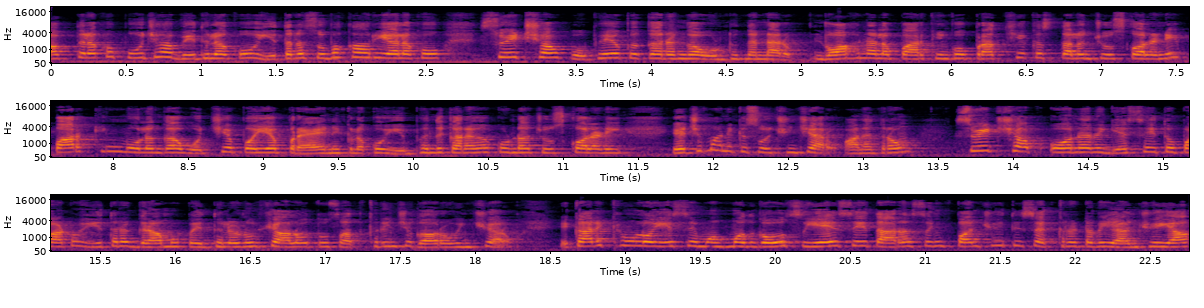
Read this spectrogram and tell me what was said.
భక్తులకు పూజా విధులకు ఇతర శుభకార్యాలకు స్వీట్ షాప్ ఉపయోగకరంగా ఉంటుందన్నారు. వాహనాల పార్కింగ్ ప్రత్యేక స్థలం చూసుకోవాలని పార్కింగ్ మూలంగా వచ్చే పోయే ప్రయాణికులకు ఇబ్బంది కలగకుండా చూసుకోవాలని యజమానికి సూచించారు. అనంతరం స్వీట్ షాప్ ఓనర్ ఎస్ఐతో పాటు ఇతర గ్రామ పెద్దలను షాలోతో సత్కరించి గౌరవించారు. ఈ కార్యక్రమంలో SI Mohammed Ghouse ASI Tarasingh panchayati secretary Anjaiah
